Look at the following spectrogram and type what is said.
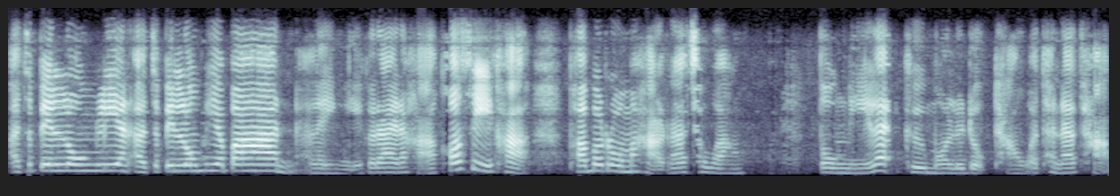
อาจจะเป็นโรงเรียนอาจจะเป็นโรงพยาบาลอะไรอย่างนี้ก็ได้นะคะ ข้อ 4 ค่ะ พระบรมมหาราชวัง ตรงนี้แหละคือมรดกทางวัฒนธรรม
